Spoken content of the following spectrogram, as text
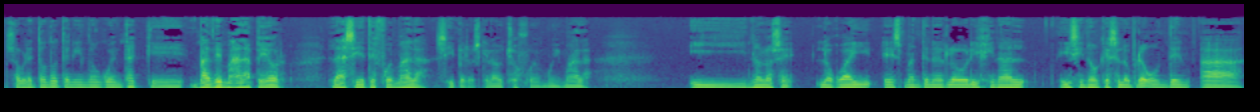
Sobre todo teniendo en cuenta que va de mal a peor. La 7 fue mala, sí, pero es que la 8 fue muy mala. Y no lo sé. Lo guay es mantenerlo original y si no que se lo pregunten a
